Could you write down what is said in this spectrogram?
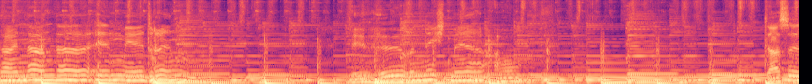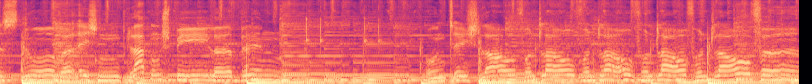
miteinander in mir drin. Wir hören nicht mehr auf. Das ist nur, weil ich ein Plattenspieler bin. Und ich lauf und lauf und lauf und lauf und laufe.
